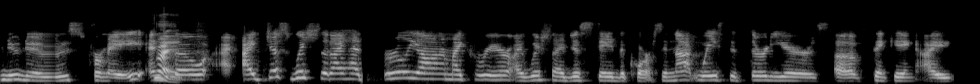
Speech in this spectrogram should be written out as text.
new news for me. And Right. so I, I just wish that I had early on in my career, I wish I just stayed the course and not wasted 30 years of thinking I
